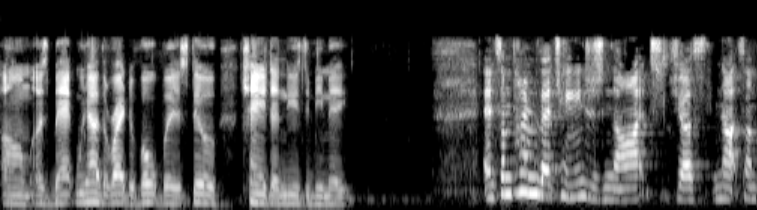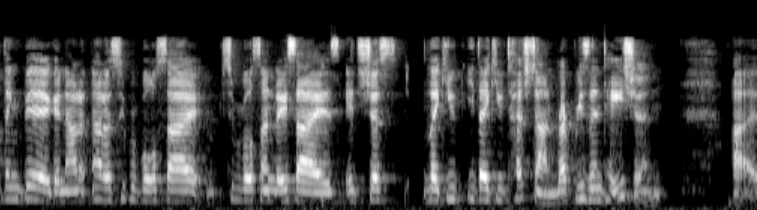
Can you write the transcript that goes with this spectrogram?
um, us back. We have the right to vote, but it's still change that needs to be made. And sometimes that change is not just not something big and not not a Super Bowl size, Super Bowl Sunday size. It's just like you like you touched on representation. Uh,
